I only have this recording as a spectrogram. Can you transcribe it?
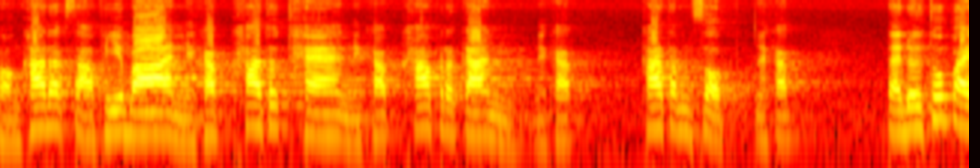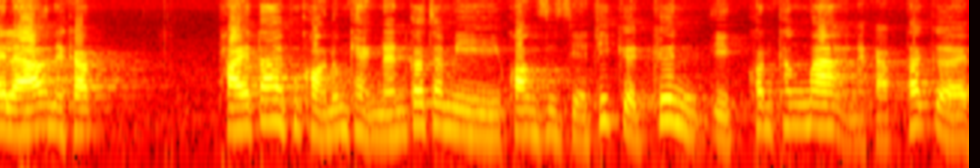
ของค่ารักษาพยาบาลนะครับค่าทดแทนนะครับค่าประกันนะครับ ค่าทำศพนะครับ แต่โดยทั่วไปแล้วนะครับ ภายใต้ภูเขาน้ำแข็งนั้น ก็จะมีความสูญเสียที่เกิดขึ้นอีกค่อนข้างมากนะครับ ถ้าเกิด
